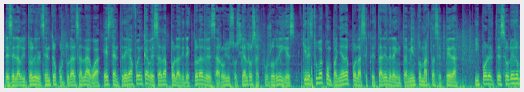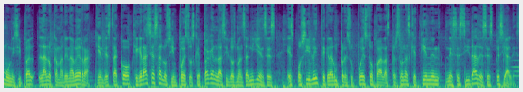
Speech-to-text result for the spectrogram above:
Desde el auditorio del Centro Cultural Salagua, esta entrega fue encabezada por la directora de Desarrollo Social Rosa Cruz Rodríguez, quien estuvo acompañada por la secretaria del Ayuntamiento Marta Cepeda y por el tesorero municipal Lalo Camarena Berra, quien destacó que gracias a los impuestos que pagan las y los manzanillenses es posible integrar un presupuesto para las personas que tienen necesidades especiales.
